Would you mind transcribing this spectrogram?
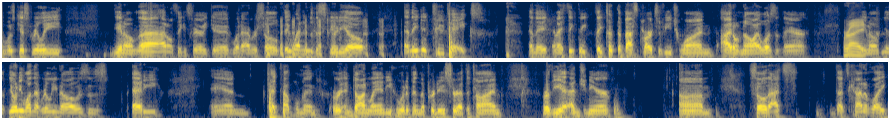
was just really, you know, ah, I don't think it's very good, whatever. So they went into the studio and they did two takes. And they and I think they, they took the best parts of each one. I don't know. I wasn't there. Right. You know, the only one that really knows is Eddie and Ted Templeman or and Donn Landee, who would have been the producer at the time or the engineer. Um, so that's that's kind of like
